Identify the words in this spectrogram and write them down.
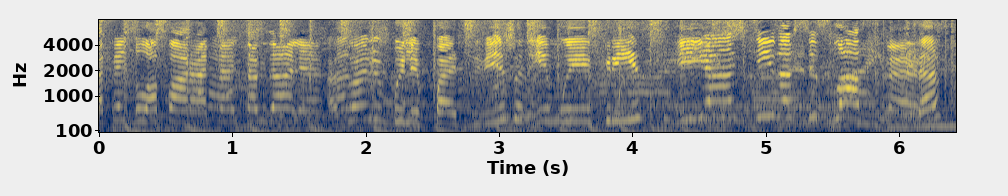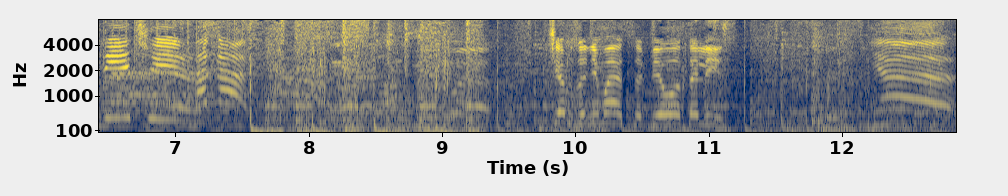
опять была пара, опять так далее. А с вами были Party Vision и мы, Крис. И я Тина Всеславская. До встречи! Пока. Чем занимается филателист? Я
